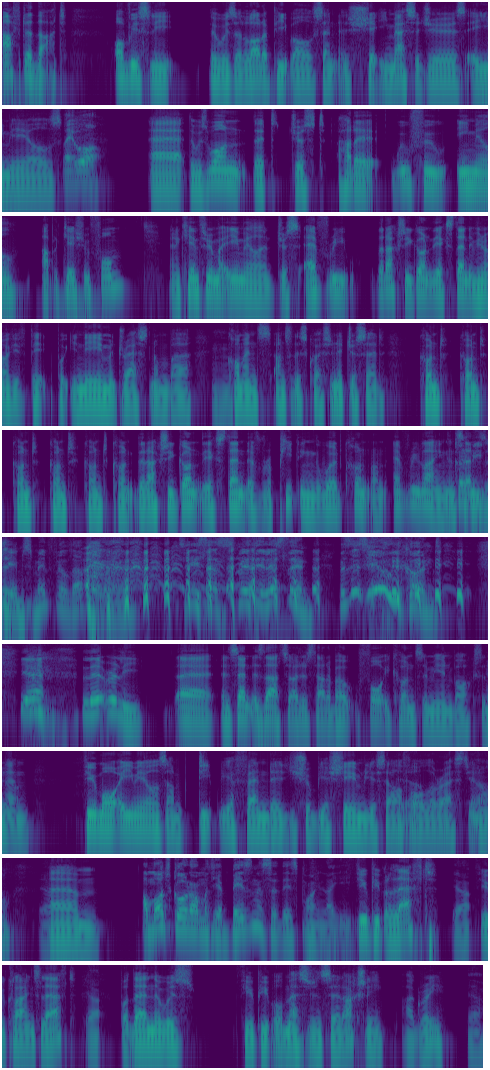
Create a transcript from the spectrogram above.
after that, obviously there was a lot of people sent us shitty messages, emails. Like what? Uh, there was one that just had a Wufoo email application form, and it came through my email, and just every that actually gone to the extent of you know if you've put put your name, address, number, comments, answer this question. It just said cunt, cunt, cunt, cunt, cunt, cunt. That actually gone to the extent of repeating the word cunt on every line and Could been sends it. James Smith filled that for Jesus, Smith, you listening? Was this you, you cunt? yeah, literally. Uh, and sent us that. So I just had about 40 cunts in my inbox and then a few more emails. I'm deeply offended. You should be ashamed of yourself, all the rest, you know. Um, And what's going on with your business at this point? Like, a few people left, yeah, a few clients left. Yeah. But then there was a few people messaged and said, actually, I agree. Yeah.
